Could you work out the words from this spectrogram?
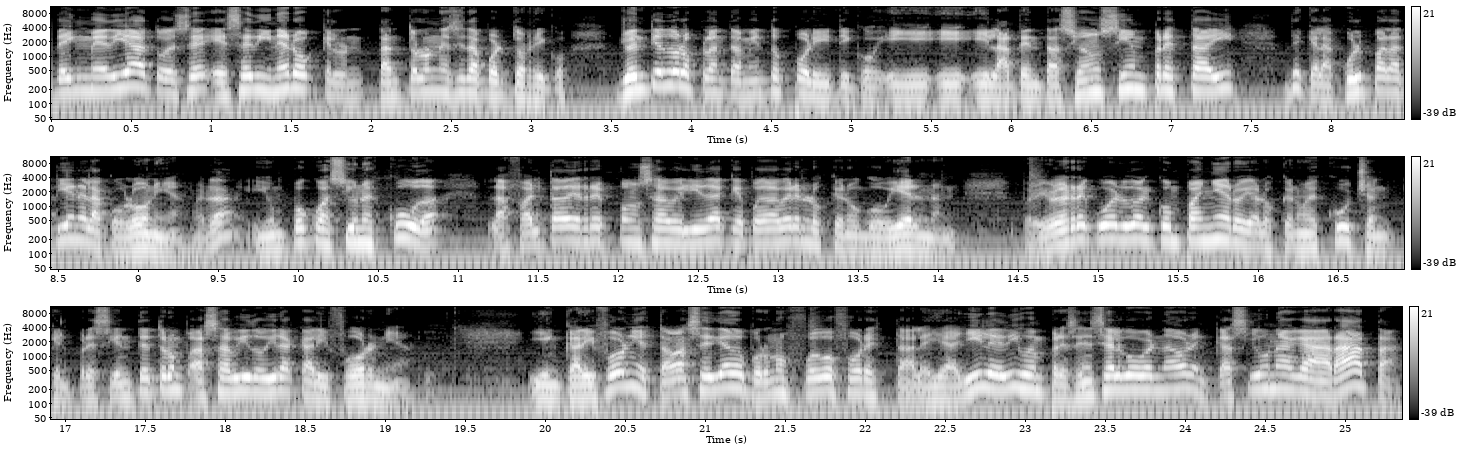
de inmediato ese, ese dinero que tanto lo necesita Puerto Rico. Yo entiendo los planteamientos políticos y, y, la tentación siempre está ahí de que la culpa la tiene la colonia, ¿verdad? Y un poco así uno escuda la falta de responsabilidad que puede haber en los que nos gobiernan. Pero yo les recuerdo al compañero y a los que nos escuchan que el presidente Trump ha sabido ir a California. Y en California estaba asediado por unos fuegos forestales. Y allí le dijo en presencia del gobernador, en casi una garata,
